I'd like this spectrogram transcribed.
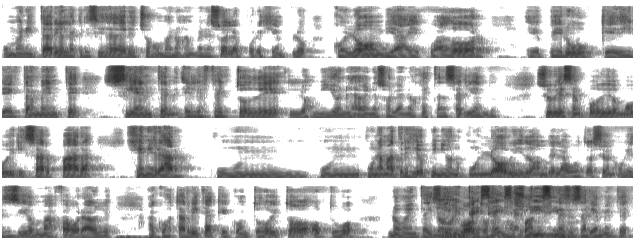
humanitaria, la crisis de derechos humanos en Venezuela, por ejemplo, Colombia, Ecuador, eh, Perú, que directamente sienten el efecto de los millones de venezolanos que están saliendo, se hubiesen podido movilizar para generar una matriz de opinión, un lobby donde la votación hubiese sido más favorable a Costa Rica, que con todo y todo obtuvo 96, votos. No son necesariamente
